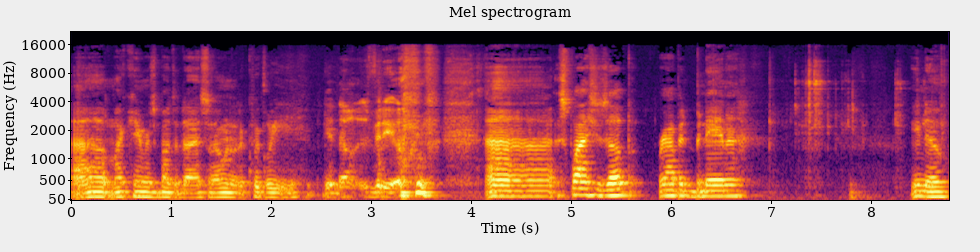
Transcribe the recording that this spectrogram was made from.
uh, my camera's about to die, so I wanted to quickly get done this video. uh, splashes up, Rabid Banana. You know,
